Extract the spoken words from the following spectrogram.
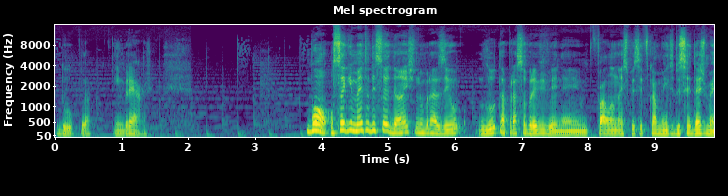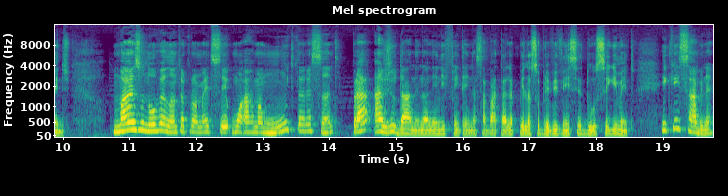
dupla embreagem. Bom, o segmento de sedãs no Brasil luta para sobreviver, né? falando especificamente dos sedãs médios. Mas o novo Elantra promete ser uma arma muito interessante para ajudar né, na linha de frente aí nessa batalha pela sobrevivência do segmento. E quem sabe, né,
